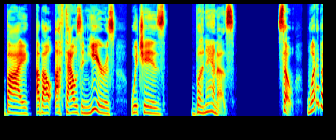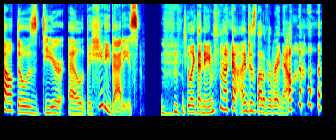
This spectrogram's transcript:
by about a thousand years, which is bananas. So, what about those Deir el Bahari baddies? Do you like that name? I just thought of it right now.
